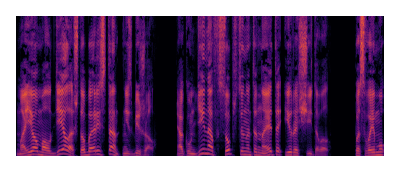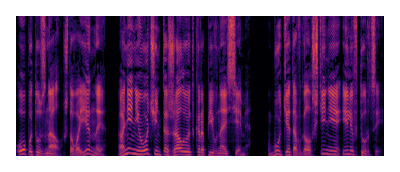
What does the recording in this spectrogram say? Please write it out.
«Мое, мол, дело, чтобы арестант не сбежал». А Кундинов, собственно-то, на это и рассчитывал. По своему опыту знал, что военные, они не очень-то жалуют крапивное семя будь это в Галштине или в Турции.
